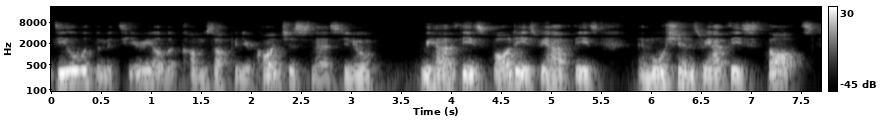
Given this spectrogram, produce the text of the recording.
deal with the material that comes up in your consciousness. You know, we have these bodies, we have these emotions, we have these thoughts.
